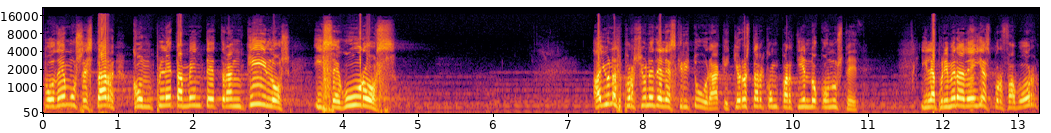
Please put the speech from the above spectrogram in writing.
podemos estar completamente tranquilos y seguros. Hay unas porciones de la escritura que quiero estar compartiendo con usted. Y la primera de ellas, por favor,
